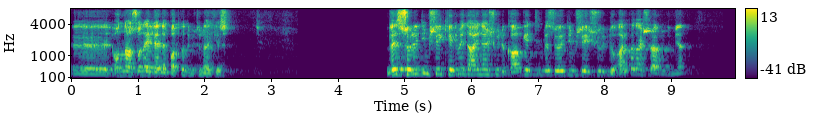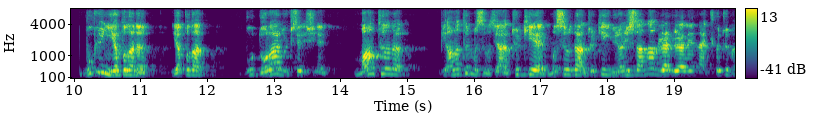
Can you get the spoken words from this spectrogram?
Ee, ondan sonra ellerine patladı bütün herkes. Ve söylediğim şey kelime de aynen şuydu. Kavga ettiğimde söylediğim şey şuydu. Arkadaşlar dedim ya. Bugün yapılanı, yapılan bu dolar yükselişinin mantığını bir anlatır mısınız? Yani Türkiye, Mısır'dan, Türkiye, Yunanistan'dan veya diğerlerinden kötü mü?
